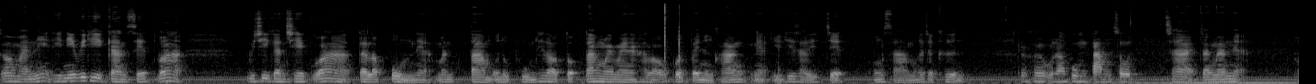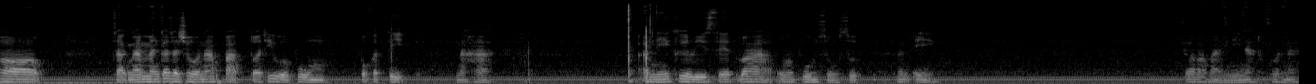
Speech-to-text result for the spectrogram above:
ก็มานี้ทีนี้วิธีการเซตว่า วิธีการเช็คว่าแต่ละปุ่มเนี่ยมันตามอุณหภูมิที่เราตตั้งไว้ไหมนะคะเราก็กดไปหนึ่งครั้งเนี่ยอยู่ที่37องศามันก็จะขึ้น ก็คืออุณหภูมิต่ำสุด ใช่ จากนั้นเนี่ยพอจากนั้นมันก็จะโชว์หน้าปัดตัวที่อุณหภูมิปกตินะคะ อันนี้คือรีเซ็ตว่าอุณหภูมิสูงสุดนั่นเอง ก็ประมาณนี้นะทุกคนนะ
